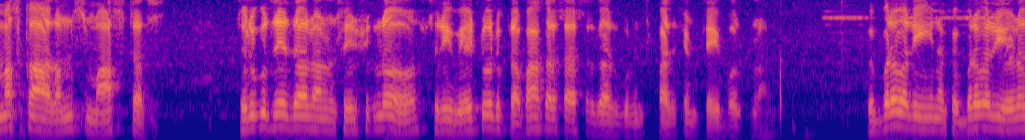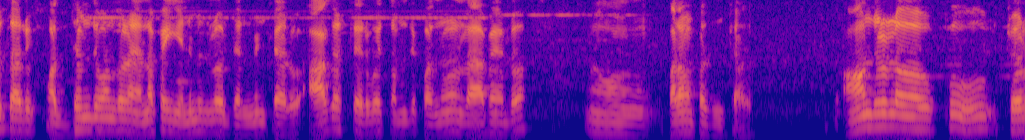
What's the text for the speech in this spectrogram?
నమస్కారం మాస్టర్స్. తెలుగు తేజాలు అన్న శీర్షికలో శ్రీ వేటూరి ప్రభాకర శాస్త్రి గారి గురించి పరిచయం చేయబోతున్నాను. ఫిబ్రవరి ఈయన ఫిబ్రవరి ఏడో తారీఖు పద్దెనిమిది వందల ఎనభై ఎనిమిదిలో జన్మించారు. ఆగస్టు ఇరవై తొమ్మిది పంతొమ్మిది వందల యాభైలో పరమపదించారు ఆంధ్రులకు చిర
